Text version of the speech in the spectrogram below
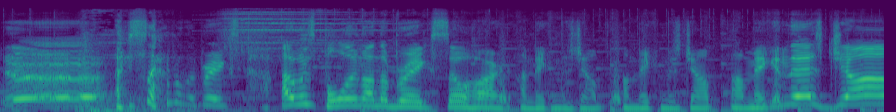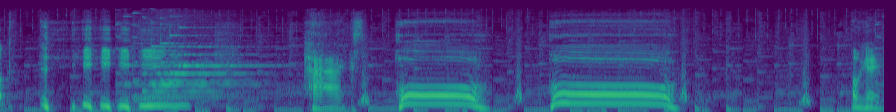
Yeah! I slammed on the brakes. I was pulling on the brakes so hard. I'm making this jump. I'm making this jump. I'm making this jump. Hacks. Oh, oh. Okay,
